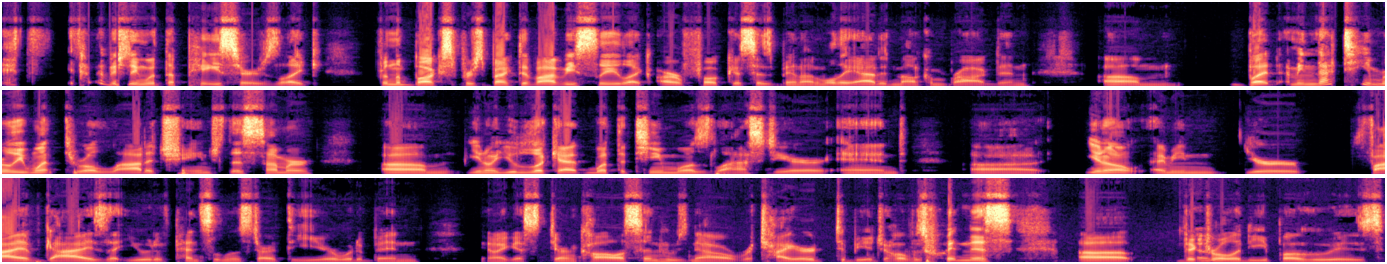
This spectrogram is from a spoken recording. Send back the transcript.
it's it's kind of interesting with the Pacers like from the Bucks perspective obviously like our focus has been on well they added Malcolm Brogdon um, but I mean that team really went through a lot of change this summer. Um, you know you look at what the team was last year and uh, you know I mean your five guys that you would have penciled in to start the year would have been you know, I guess Darren Collison, who's now retired to be a Jehovah's Witness, uh, Victor Oladipo, who is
